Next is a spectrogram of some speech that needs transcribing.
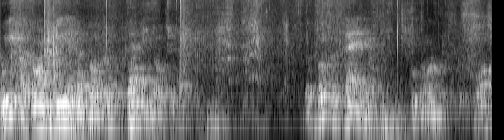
We are going to be in the book of Daniel today. The book of Daniel. We're going to walk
